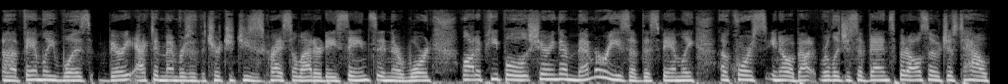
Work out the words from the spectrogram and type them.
uh, family was very active members of the Church of Jesus Christ of Latter day Saints in their ward. A lot of people sharing their memories of this family, of course, you know, about religious events, but also just how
